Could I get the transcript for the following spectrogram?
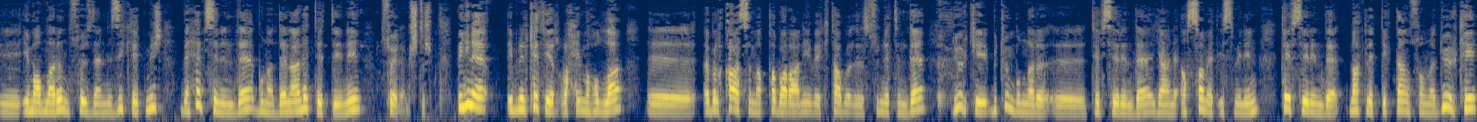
e, imamların sözlerini zikretmiş ve hepsinin de buna delalet ettiğini söylemiştir. Ve yine İbnül Kethir rahimahullah e, Ebul Kasım tabarani ve kitab sünnetinde diyor ki bütün bunları e, tefsirinde yani As-Samet isminin tefsirinde naklettikten sonra diyor ki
